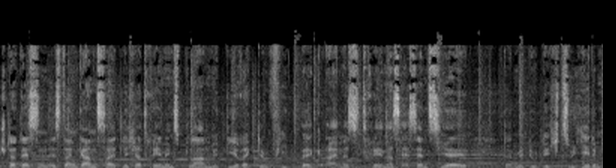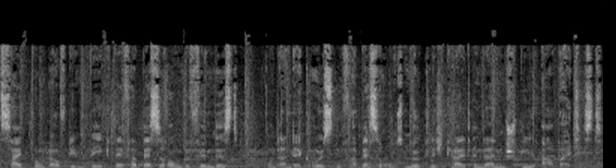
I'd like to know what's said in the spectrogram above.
Stattdessen ist ein ganzheitlicher Trainingsplan mit direktem Feedback eines Trainers essentiell, damit du dich zu jedem Zeitpunkt auf dem Weg der Verbesserung befindest und an der größten Verbesserungsmöglichkeit in deinem Spiel arbeitest.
